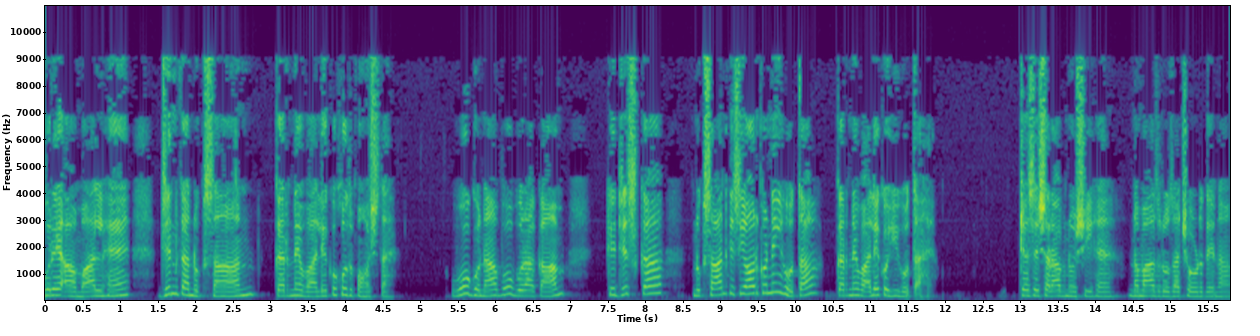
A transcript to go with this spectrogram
برے اعمال ہیں جن کا نقصان کرنے والے کو خود پہنچتا ہے۔ وہ گنا وہ برا کام کہ جس کا نقصان کسی اور کو نہیں ہوتا، کرنے والے کو ہی ہوتا ہے۔ جیسے شراب نوشی ہے، نماز روزہ چھوڑ دینا،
